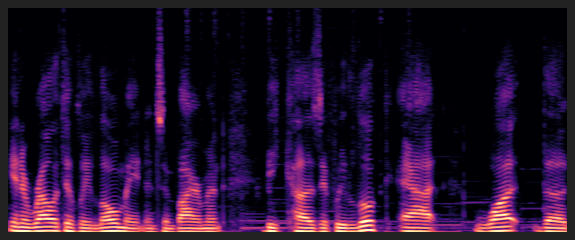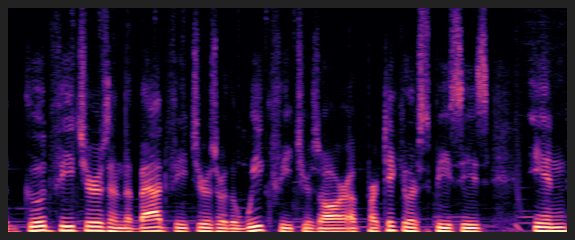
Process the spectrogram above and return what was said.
in a relatively low maintenance environment because if we look at what the good features and the bad features or the weak features are of particular species in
